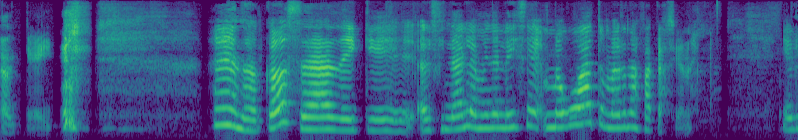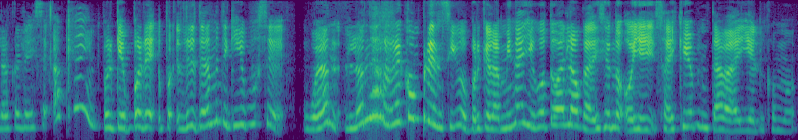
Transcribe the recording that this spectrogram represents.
Ok. Una cosa de que al final la mina le dice, me voy a tomar unas vacaciones. Y el loco le dice, ok, porque por, por- literalmente aquí yo puse, weón, Lon es re comprensivo, porque la mina llegó toda loca diciendo, oye, ¿sabes que yo pintaba? Y él como,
